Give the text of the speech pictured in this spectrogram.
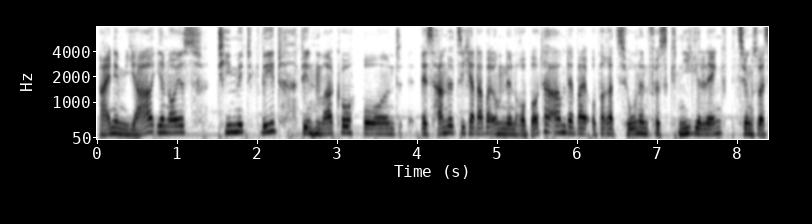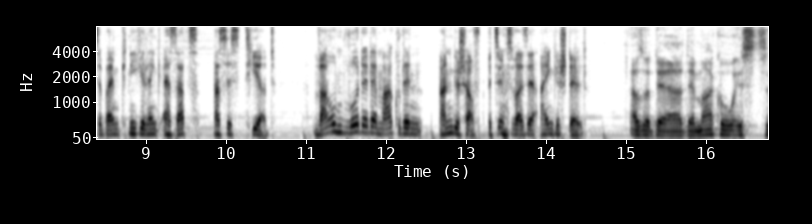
einem Jahr ihr neues Teammitglied, den Marco. Und es handelt sich ja dabei um den Roboterarm, der bei Operationen fürs Kniegelenk bzw. beim Kniegelenkersatz assistiert. Warum wurde der Marco denn angeschafft bzw. eingestellt? Also der, der Marco ist äh,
